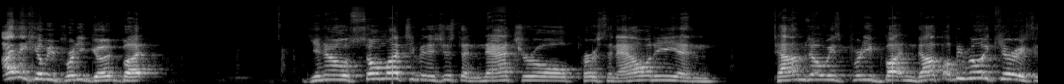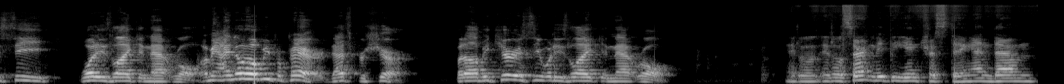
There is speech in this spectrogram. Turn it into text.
I think he'll be pretty good, but you know, so much of it is just a natural personality, and Tom's always pretty buttoned up. I'll be really curious to see what he's like in that role. I mean, I know he'll be prepared, that's for sure, but I'll be curious to see what he's like in that role. It'll it'll certainly be interesting, and um,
